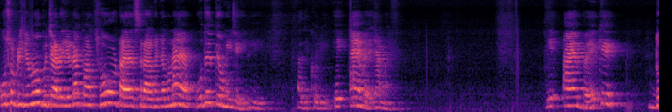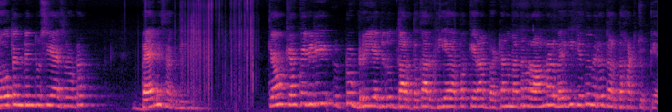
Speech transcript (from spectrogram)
ਉਹ ਤੁਹਾਡੀ ਜਿਵੇਂ ਉਹ ਵਿਚਾਲੇ ਜਿਹੜਾ ਆਪਾਂ ਛੋਟਾ ਜਿਹਾ ਸਰਾਖ ਜਿਹਾ ਬਣਾਇਆ, ਉਹਦੇ ਤੇ ਹੋਣੀ ਚਾਹੀਦੀ ਹੈ। ਆ ਦੇਖੋ ਜੀ, ਇਹ ਐ ਬਹਿ ਜਾਣਾ। ਇਹ ਐ ਬਹਿ ਕੇ ਦੋ ਤਿੰਨ ਦਿਨ ਤੁਸੀਂ ਐਸ ਰੋਟ ਬਹਿ ਨਹੀਂ ਸਕਦੀ। ਕਿਉਂ? ਕਿਉਂਕਿ ਜਿਹੜੀ ਢੁੱਡਰੀ ਹੈ, ਜਦੋਂ ਦਰਦ ਕਰਦੀ ਹੈ, ਆਪਾਂ ਕਿਹੜਾ ਬੈਠਣ, ਮੈਂ ਤੁਹਾਨੂੰ ਆਰਾਮ ਨਾਲ ਬਹਿ ਗਈ ਕਿਉਂਕਿ ਮੇਰੇ ਦਰਦ ਹਟ ਚੁੱਕਿਆ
